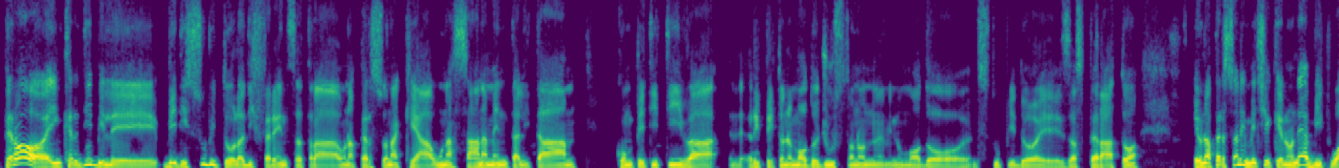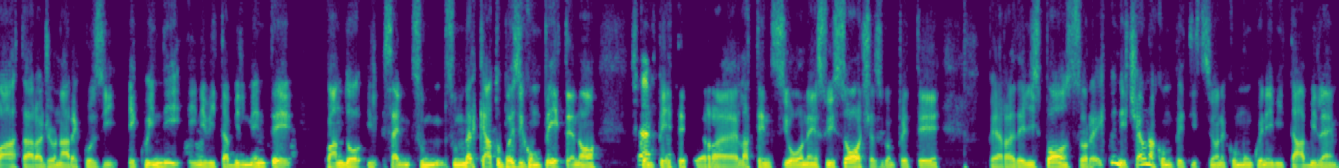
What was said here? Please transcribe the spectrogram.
Però è incredibile, vedi subito la differenza tra una persona che ha una sana mentalità competitiva, ripeto nel modo giusto, non in un modo stupido e esasperato, e una persona invece che non è abituata a ragionare così e quindi inevitabilmente quando sai, sul, sul, mercato poi si compete, no? Si certo. compete per eh, l'attenzione sui social, si compete per degli sponsor e quindi c'è una competizione comunque inevitabile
